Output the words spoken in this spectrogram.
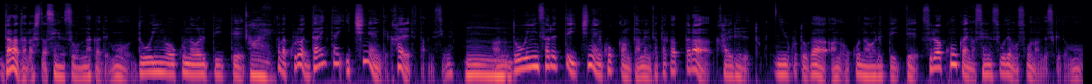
ダラダラした戦争の中でも動員は行われていて、はいただこれは大体1年で帰れてたんですよね。あの動員されて1年国家のために戦ったら帰れるということがあの行われていてそれは今回の戦争でもそうなんですけどもや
